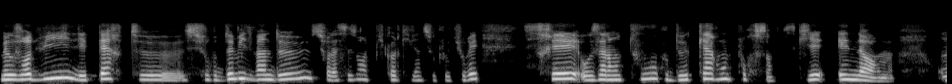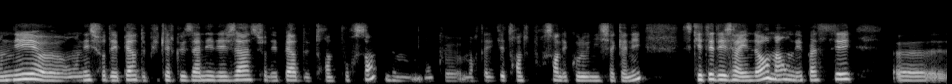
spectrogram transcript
mais aujourd'hui, les pertes euh, sur 2022, sur la saison apicole qui vient de se clôturer, seraient aux alentours de 40%, ce qui est énorme on est, euh, on est sur des pertes depuis quelques années déjà, sur des pertes de 30%, donc euh, mortalité de 30% des colonies chaque année, ce qui était déjà énorme. Hein. On est passé euh,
